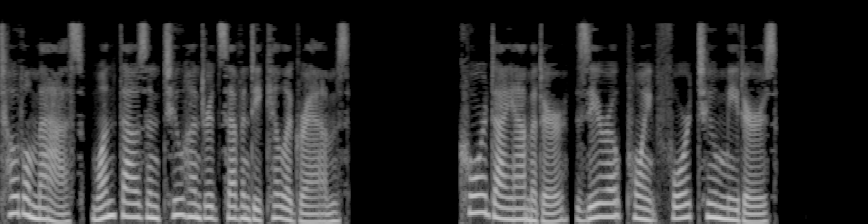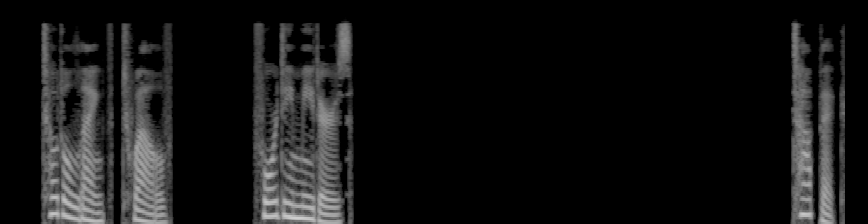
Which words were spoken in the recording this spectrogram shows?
Total mass 1270 kilograms. Core diameter 0.42 meters. Total length 12 40 meters. Topic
